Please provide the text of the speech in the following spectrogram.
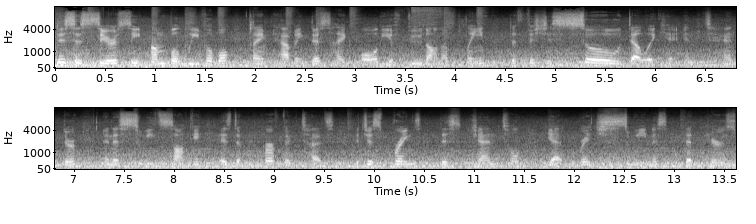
This is seriously unbelievable that I'm having this high quality of food on a plane. The fish is so delicate and tender, and the sweet sake is the perfect touch. It just brings this gentle yet rich sweetness that pairs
